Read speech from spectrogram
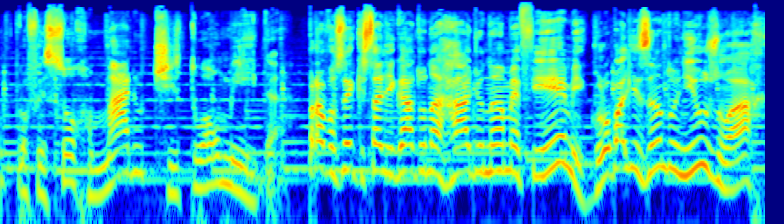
Professor Mário Tito Almeida. Para você que está ligado na Rádio Nama FM, Globalizando News no ar,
